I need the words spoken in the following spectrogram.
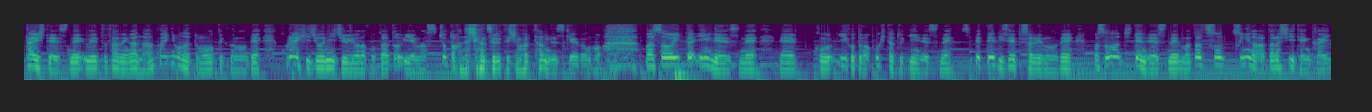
対してですね、植えた種が何倍にもなって戻ってくるので、これは非常に重要なことだと言えます。ちょっと話がずれてしまったんですけれども、まあそういった意味でですね、えーこういいことが起きた時にですね、すべてリセットされるので、まあ、その時点でですね、またその次の新しい展開、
